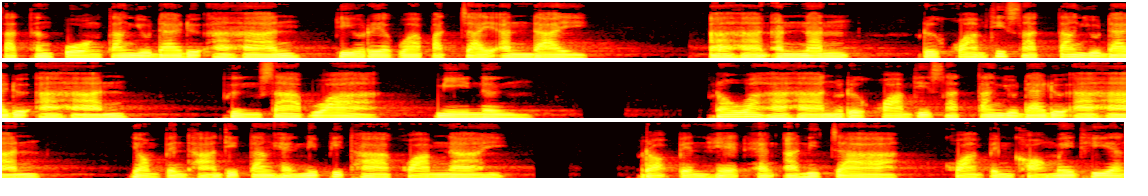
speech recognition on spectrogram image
สัตว์ทั้งปวงตั้งอยู่ได้ด้วยอาหารที่เรียกว่าปัจจัยอันใด อาหารอันนั้น หรือความที่สัตว์ตั้งอยู่ได้ด้วยอาหาร พึงทราบว่ามีหนึ่ง เพราะว่าอาหารหรือความที่สัตว์ตั้งอยู่ได้ด้วยอาหาร ย่อมเป็นฐานที่ตั้งแห่งนิพพิทาความนาย เพราะเป็นเหตุแห่งอนิจจา ความเป็นของไม่เที่ยง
